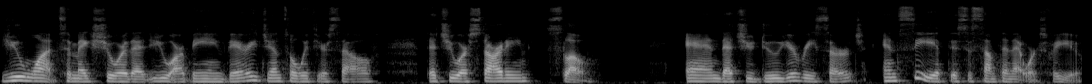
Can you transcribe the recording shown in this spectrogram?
you want to make sure that you are being very gentle with yourself, that you are starting slow, and that you do your research and see if this is something that works for you.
